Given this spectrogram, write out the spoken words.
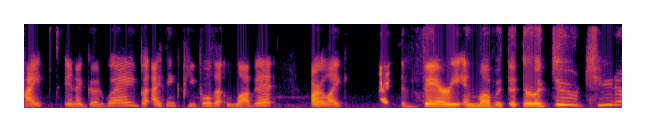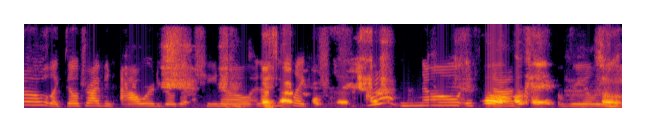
hyped in a good way, but I think people that love it are like very in love with it. They're like, dude, Chino, like they'll drive an hour to go get Chino. And I'm just like, people for it. I don't know if Well, that's okay. really So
